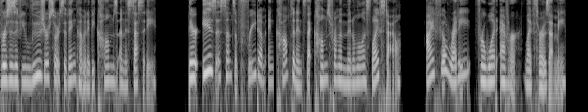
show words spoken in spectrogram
versus if you lose your source of income and it becomes a necessity. There is a sense of freedom and confidence that comes from a minimalist lifestyle. I feel ready for whatever life throws at me.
